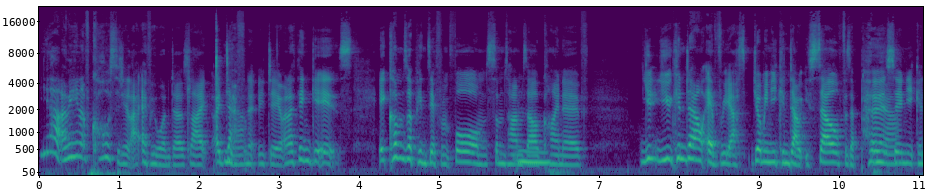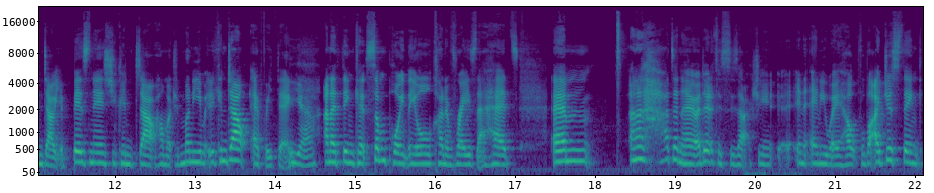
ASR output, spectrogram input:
Yeah, I mean, of course I do. Like everyone does. Like I Yeah. definitely do, and I think it's it comes up in different forms. Sometimes I'll Mm. kind of. You, you can doubt every aspect. Do you know I mean you can doubt yourself as a person? You can doubt your business. You can doubt how much money you make. You can doubt everything. Yeah. And I think at some point they all kind of raise their heads. Um, and I, I don't know. I don't know if this is actually in any way helpful, but I just think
